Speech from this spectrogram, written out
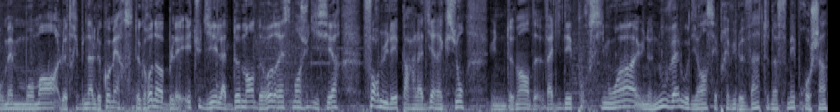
Au même moment, le tribunal de commerce de Grenoble étudiait la demande de redressement judiciaire formulée par la direction. Une demande validée pour six mois. Une nouvelle audience est prévue le 29 mai prochain.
